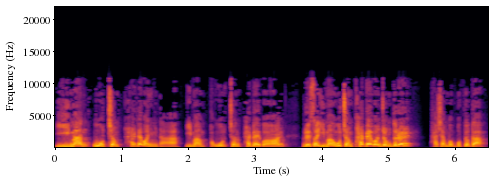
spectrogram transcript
25,800원입니다. 25,800원. 그래서 25,800원 정도를 다시 한번 목표가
